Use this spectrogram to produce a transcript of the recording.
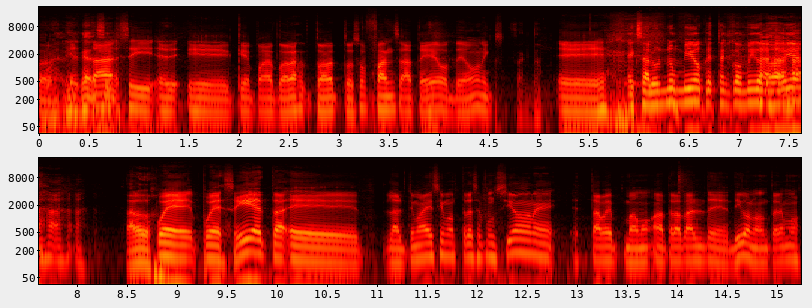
Pero que sí, eh, eh, que para todas las- todas- todos esos fans ateos de Onyx. Exacto. eh, Exalumnos míos que están conmigo todavía. Saludos. pues, pues sí, esta, eh, la última vez hicimos 13 funciones. Esta vez vamos a tratar de... Digo, no tenemos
